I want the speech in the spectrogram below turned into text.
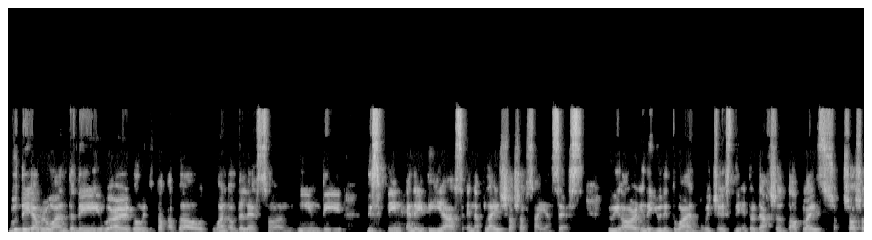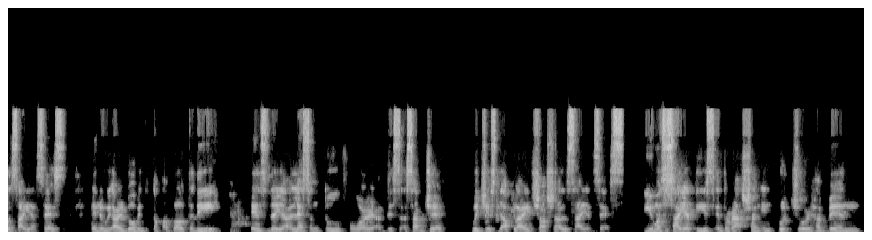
Good day, everyone. Today, we are going to talk about one of the lessons in the discipline and ideas and applied social sciences. We are in the unit one, which is the introduction to applied social sciences. And we are going to talk about today is the uh, lesson two for this subject, which is the applied social sciences. Human societies, interaction, in culture have been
